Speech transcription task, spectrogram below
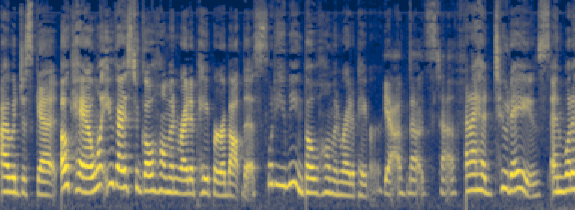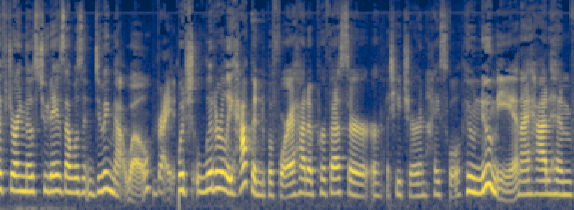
I would just get, okay, I want you guys to go home and write a paper about this. What do you mean, go home and write a paper? Yeah, that's tough. And I had two days. And what if during those two days I wasn't doing that well? Right. Which literally happened before. I had a professor or a teacher in high school who knew me, and I had him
